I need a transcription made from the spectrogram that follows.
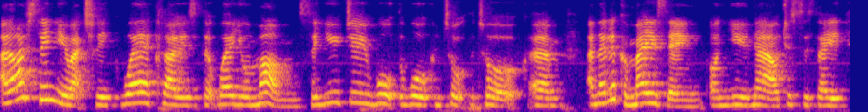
and I've seen you actually wear clothes that wear your mum. So you do walk the walk and talk the talk. Um, and they look amazing on you now, just as they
